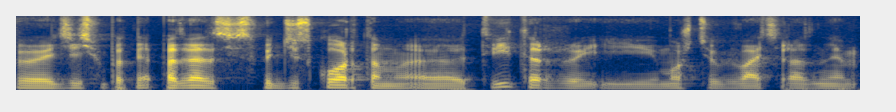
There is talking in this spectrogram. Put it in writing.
Э, здесь вы подвязываете свой Discord, там, э, Twitter, и можете выбивать разные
